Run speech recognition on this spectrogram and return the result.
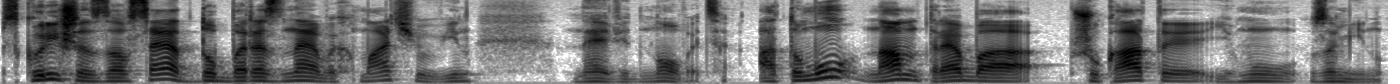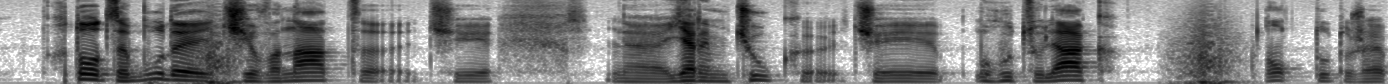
скоріше за все, до березневих матчів він не відновиться. А тому нам треба шукати йому заміну. Хто це буде, чи Ванат, чи е, Яремчук, чи Гуцуляк. Ну, тут уже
